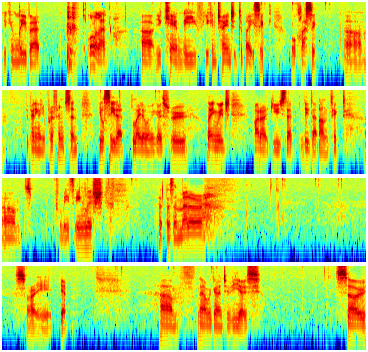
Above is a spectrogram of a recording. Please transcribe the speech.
you can leave that, all of that uh, you can leave. You can change it to basic or classic um, depending on your preference and you'll see that later when we go through language. I don't use that, leave that unticked. Um, for me it's English. That doesn't matter. Sorry, yep. Um, now we're going to videos. So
